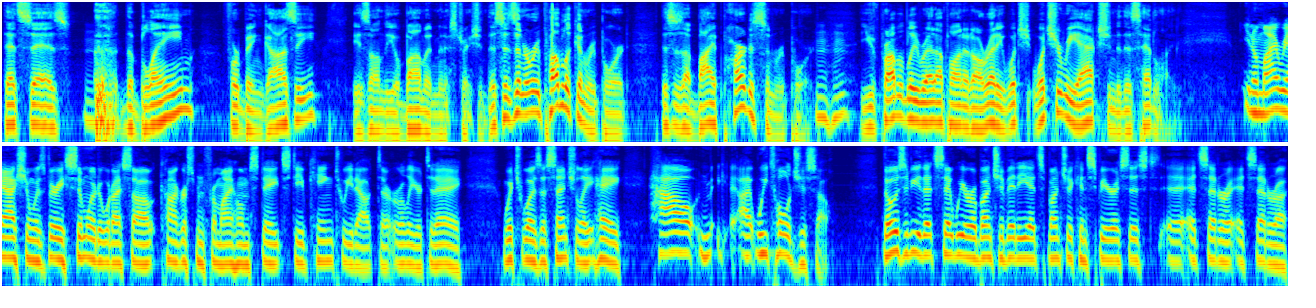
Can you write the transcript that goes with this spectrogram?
that says the blame for Benghazi is on the Obama administration. This isn't a Republican report. This is a bipartisan report. You've probably read up on it already. What's what's your reaction to this headline? You know, my reaction was very similar to what I saw Congressman from my home state, Steve King, tweet out uh, earlier today, which was essentially, "Hey, how I, we told you so." Those of you that said we were a bunch of idiots, bunch of conspiracists, uh, et cetera, et cetera,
